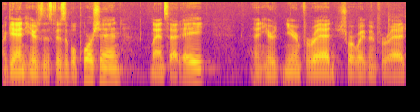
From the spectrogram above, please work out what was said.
Again, here's this visible portion, Landsat 8, and here near infrared, shortwave infrared.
